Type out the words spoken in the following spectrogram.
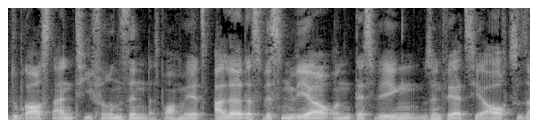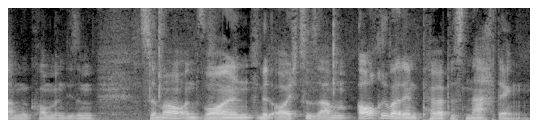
du brauchst einen tieferen Sinn. Das brauchen wir jetzt alle, das wissen wir und deswegen sind wir jetzt hier auch zusammengekommen in diesem Zimmer und wollen mit euch zusammen auch über den Purpose nachdenken.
